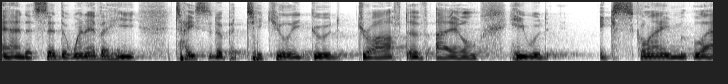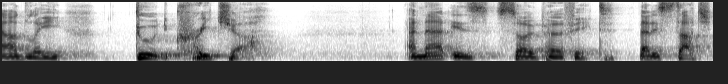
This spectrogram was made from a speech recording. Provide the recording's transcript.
And it said that whenever he tasted a particularly good draught of ale, he would exclaim loudly, Good creature. And that is so perfect. That is such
